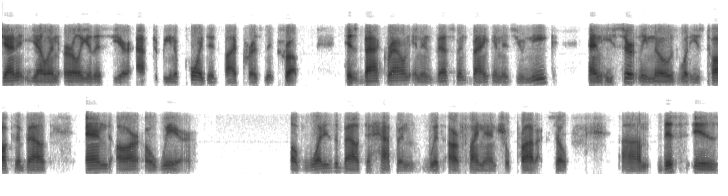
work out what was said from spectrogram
Janet Yellen earlier this year after being appointed by President Trump. His background in investment banking is unique, and he certainly knows what he's talking about and are aware of what is about to happen with our financial products. So, um, this is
